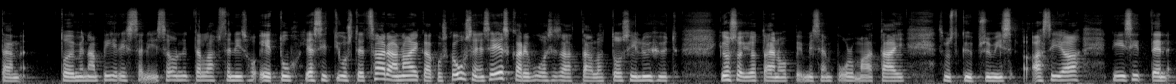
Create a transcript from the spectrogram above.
tämän toiminnan piirissä, niin se on nyt lapsen iso etu. Ja sitten just, että saadaan aikaa, koska usein se eskarivuosi saattaa olla tosi lyhyt, jos on jotain oppimisen pulmaa tai semmoista kypsymisasiaa, niin sitten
